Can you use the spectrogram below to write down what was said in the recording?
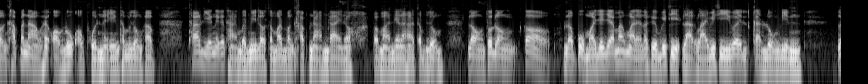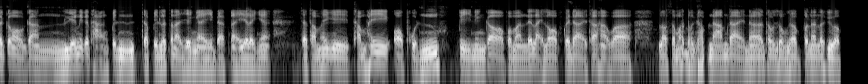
บังคับมะนาวให้ออกลูกออกผลนั่นเองท่านผู้ชมครับ ถ้าเลี้ยงในกระถางแบบนี้เราสามารถบังคับน้ำได้เนาะประมาณนี้แหละฮะท่านผู้ชมลองทดลองก็เราปลูกมาเยอะแยะมากมายแล้วนะคือวิธีหลากหลายวิธีด้วยการลงดิน แล้วก็การเลี้ยงในกระถางเป็นจะเป็นลักษณะยังไงแบบไหนอะไรเงี้ยจะทำให้ทำให้ออกผล ปีหนึ่งก็ประมาณหลาย ๆ รอบก็ได้ ถ้าหากว่าเราสามารถบังคับน้ำได้นะท่านผู้ชมครับเพราะนั้นเราคือแบบ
